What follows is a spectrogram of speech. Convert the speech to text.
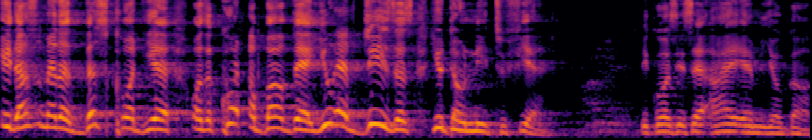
it doesn't matter this court here or the court above there. You have Jesus, you don't need to fear. Because he said, I am your God.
